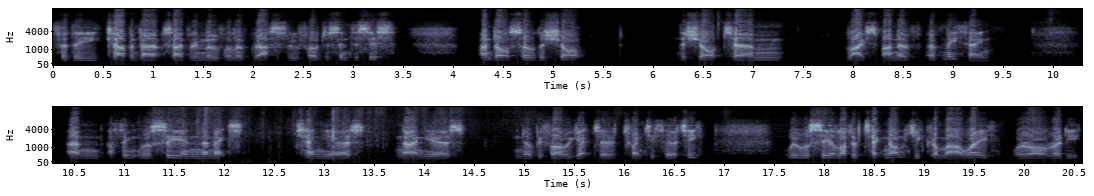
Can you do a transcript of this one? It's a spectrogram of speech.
for the carbon dioxide removal of grass through photosynthesis and also the short the short-term um, lifespan of, of methane. And I think we'll see in the next 10 years, nine years, you know, before we get to 2030, we will see a lot of technology come our way. We're already,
